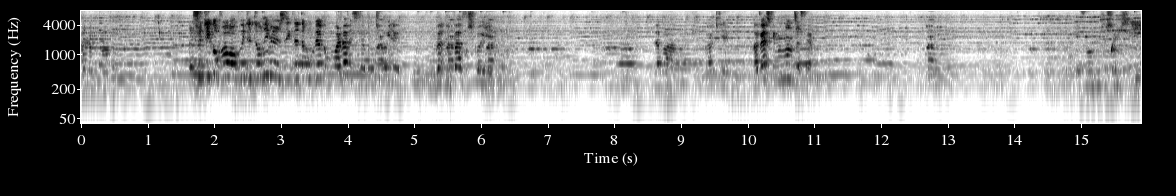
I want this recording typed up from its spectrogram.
Ah non, non. Je dis qu'on peut recruter Tori, mais je sais exactement bien comment elle va, mais c'est ça pour spoiler. Bah, ne pas vous spoiler. Là-bas, ok. On va faire ce qu'il nous demande de faire. Il faut recruter celui-ci.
